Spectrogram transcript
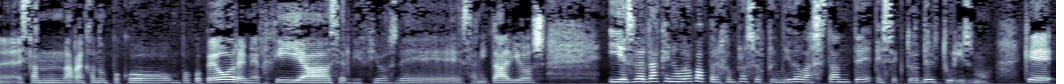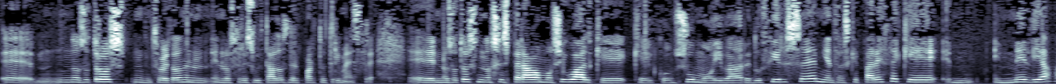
eh, están arrancando un poco, un poco peor, energía, servicios de sanitarios. Y es verdad que en Europa, por ejemplo, ha sorprendido bastante el sector del turismo, que eh, nosotros, sobre todo en, los resultados del cuarto trimestre, eh, nosotros nos esperábamos igual que, que, el consumo iba a reducirse, mientras que parece que en, en media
